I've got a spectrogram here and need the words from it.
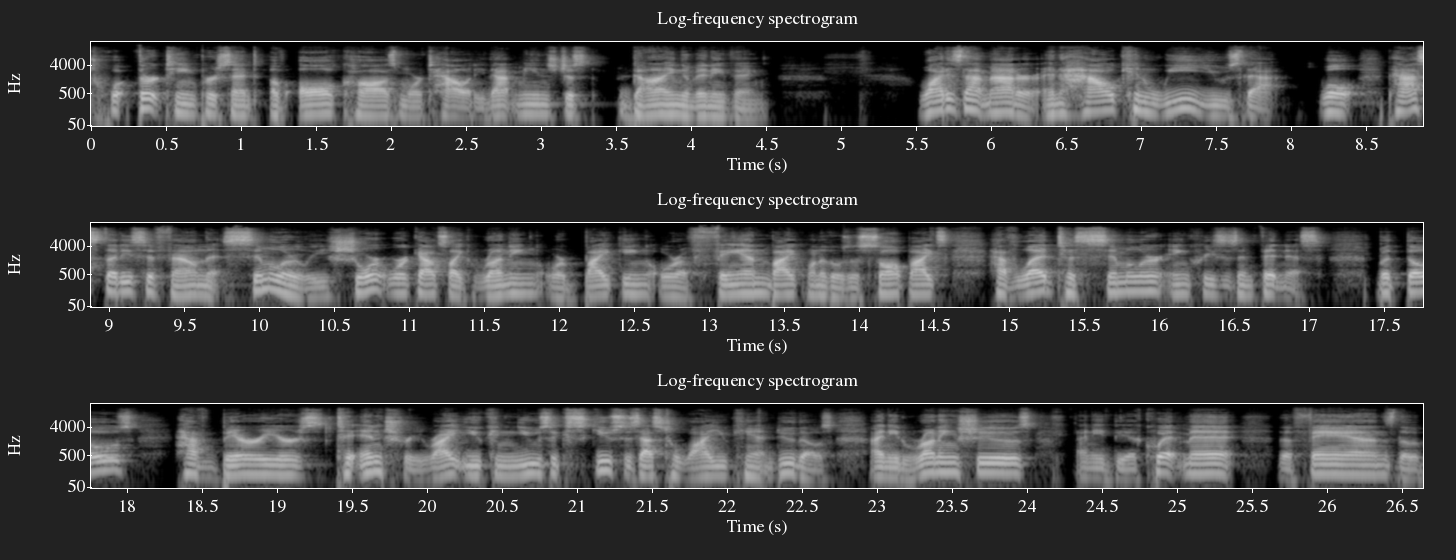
13% of all cause mortality. That means just dying of anything. Why does that matter? And how can we use that? Well, past studies have found that similarly, short workouts like running or biking or a fan bike, one of those assault bikes, have led to similar increases in fitness. But those have barriers to entry, right? You can use excuses as to why you can't do those. I need running shoes. I need the equipment, the fans, the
